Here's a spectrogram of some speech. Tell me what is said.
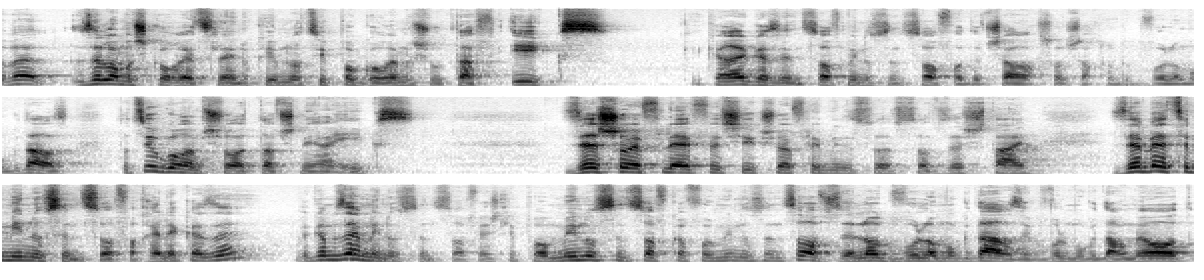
אבל זה לא מה שקורה אצלנו, כי אם נוציא פה גורם משותף x, כי כרגע זה אינסוף מינוס אינסוף, עוד אפשר לחשוב שאנחנו בגבול לא מוגדר, אז תוציאו גורם משותף שנייה x. זה שואף ל-0, x שואף למינוס אינסוף, זה 2. זה בעצם מינוס אינסוף החלק הזה, וגם זה מינוס אינסוף. יש לי פה מינוס אינסוף כפול מינוס אינסוף, זה לא גבול לא מוגדר, זה גבול מוגדר מאוד,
